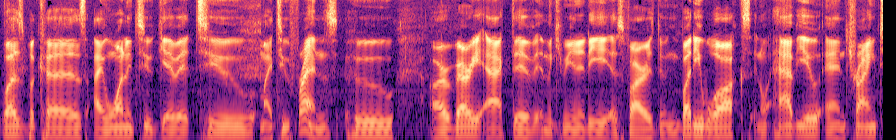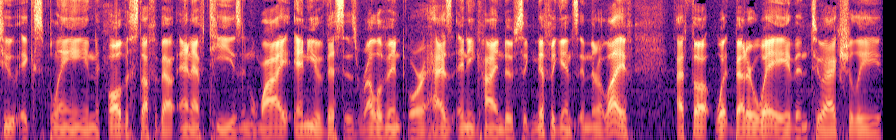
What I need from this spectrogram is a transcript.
was because I wanted to give it to my two friends who are very active in the community as far as doing buddy walks and what have you, and trying to explain all the stuff about NFTs and why any of this is relevant or has any kind of significance in their life. I thought, what better way than to actually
